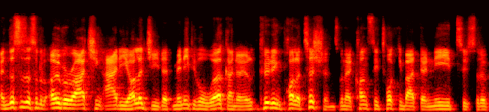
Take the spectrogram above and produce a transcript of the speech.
And this is a sort of overarching ideology that many people work under, including politicians, when they're constantly talking about their need to sort of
